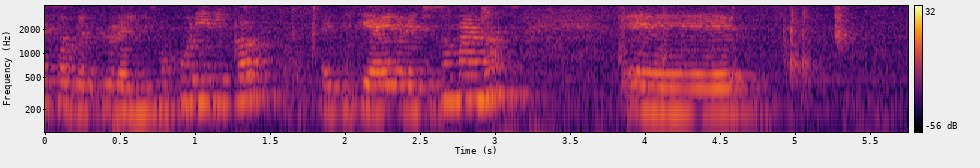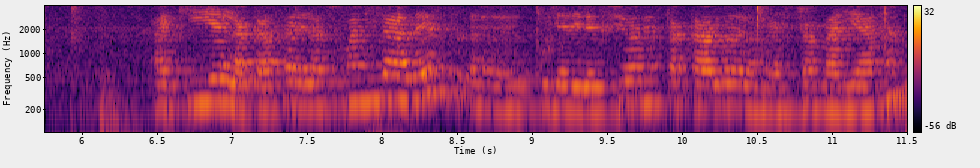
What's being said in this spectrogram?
Sobre pluralismo jurídico, eticidad y derechos humanos. Eh, aquí en la Casa de las Humanidades, eh, cuya dirección está a cargo de la maestra Mariana,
